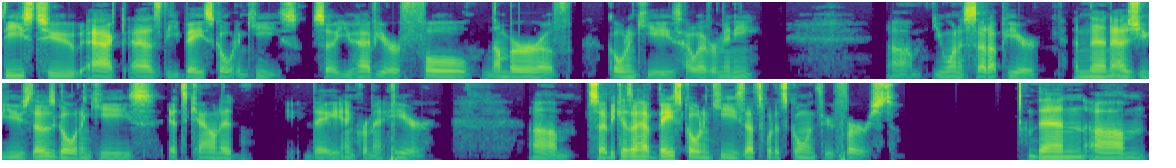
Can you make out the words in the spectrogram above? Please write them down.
these two act as the base golden keys. So you have your full number of golden keys, however many um, you want to set up here. And then as you use those golden keys, it's counted, they increment here. Um, so because I have base golden keys, that's what it's going through first. Then um,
